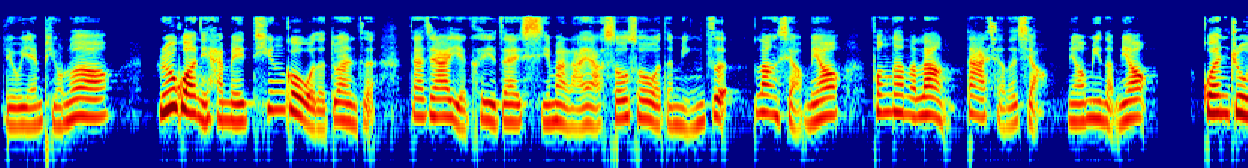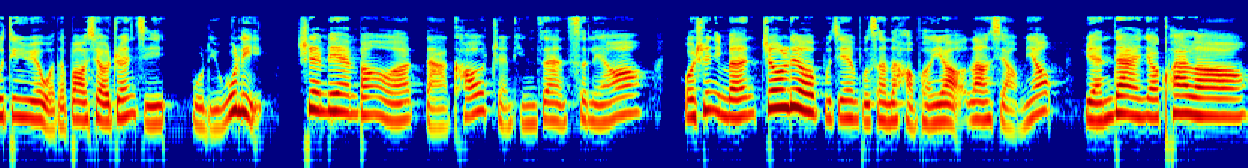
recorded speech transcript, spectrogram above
留言评论哦。如果你还没听过我的段子，大家也可以在喜马拉雅搜索我的名字“浪小喵”，风浪的浪，大小的小，喵咪的喵，关注订阅我的爆笑专辑《物理物理》。顺便帮我打 call、转评赞、四连哦！我是你们周六不见不散的好朋友浪小喵，元旦要快乐哦！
